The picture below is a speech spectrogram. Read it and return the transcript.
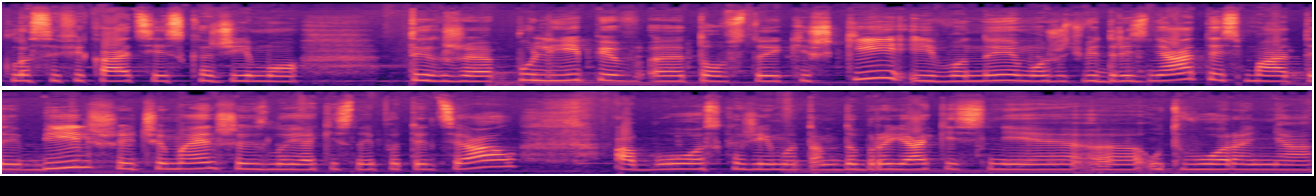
класифікацій, скажімо, тих же поліпів е, товстої кишки, і вони можуть відрізнятись, мати більший чи менший злоякісний потенціал, або, скажімо, там доброякісні е, утворення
